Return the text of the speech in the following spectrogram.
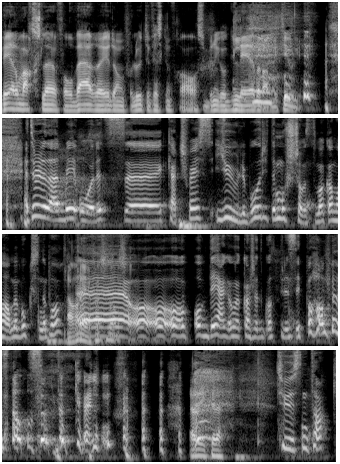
værvarselet for Værøy, de får lutefisken fra, og så begynner jeg å glede meg til jul. Jeg tror det der blir årets eh, catchphrase. Julebord. Det morsomste man kan ha med buksene på. Ja, det. Eh, og, og, og, og det er kanskje et godt prinsipp å ha med seg også den kvelden. Jeg liker det. Tusen takk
